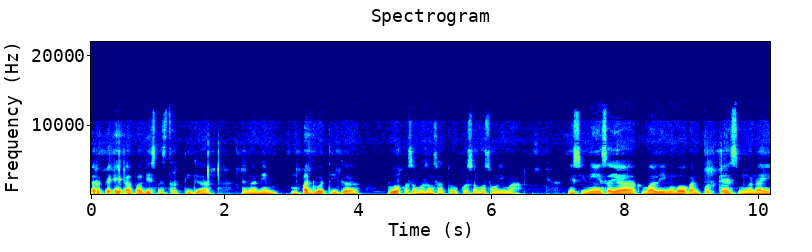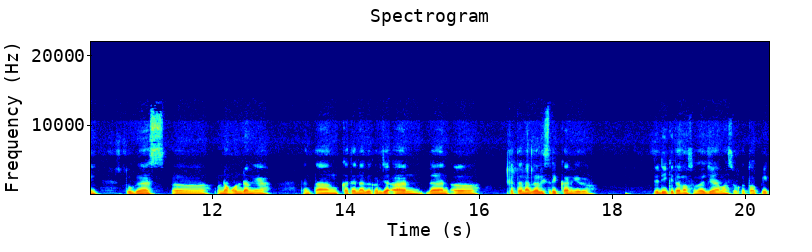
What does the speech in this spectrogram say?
RPE Apagi semester 3 dengan NIM 4232001 Di sini saya kembali membawakan podcast mengenai tugas undang undang-undang ya tentang ketenaga kerjaan dan uh, ketenaga listrikan gitu. Jadi kita langsung saja masuk ke topik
